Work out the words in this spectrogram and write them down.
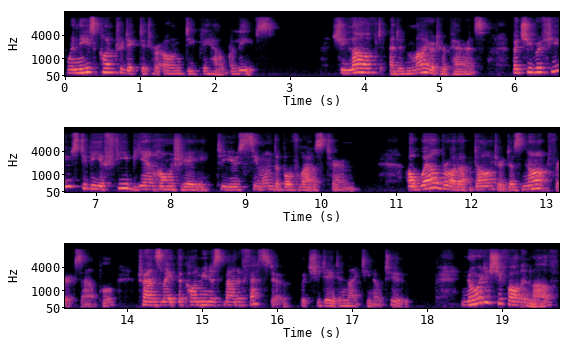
when these contradicted her own deeply held beliefs. She loved and admired her parents, but she refused to be a fille bien rangée, to use Simone de Beauvoir's term. A well-brought-up daughter does not, for example, translate the Communist Manifesto, which she did in 1902. Nor does she fall in love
